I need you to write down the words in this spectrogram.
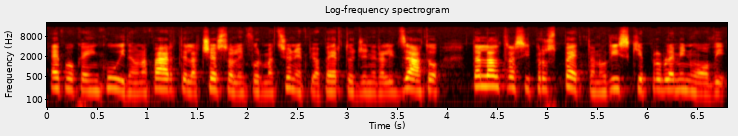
epoca in cui da una parte l'accesso alle informazioni è più aperto e generalizzato, dall'altra si prospettano rischi e problemi nuovi.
